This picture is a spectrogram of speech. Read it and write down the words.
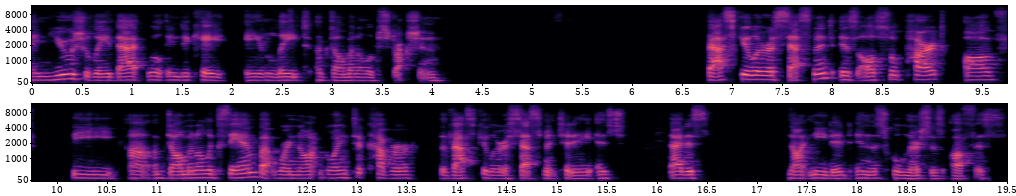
and usually that will indicate a late abdominal obstruction. Vascular assessment is also part of the uh, abdominal exam, but we're not going to cover the vascular assessment today as that is not needed in the school nurse's office.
